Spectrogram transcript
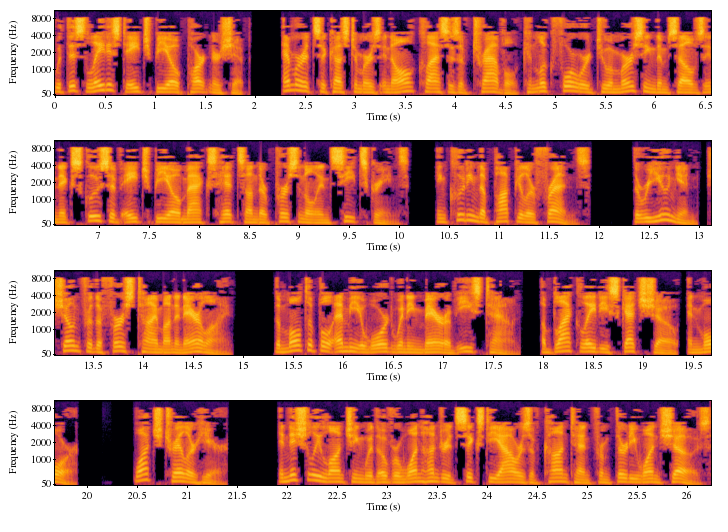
With this latest HBO partnership, Emirates customers in all classes of travel can look forward to immersing themselves in exclusive HBO Max hits on their personal in-seat screens, including the popular Friends, The Reunion, shown for the first time on an airline, the multiple Emmy award-winning Mare of Easttown, a Black Lady sketch show, and more. Watch trailer here. Initially launching with over 160 hours of content from 31 shows,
